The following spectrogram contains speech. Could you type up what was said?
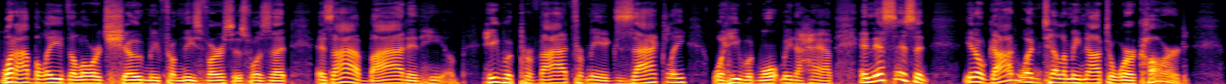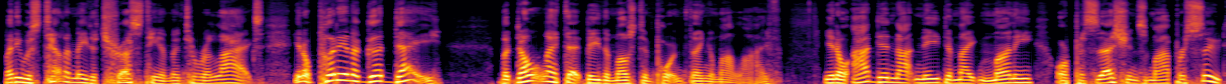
what I believe the Lord showed me from these verses was that as I abide in Him, He would provide for me exactly what He would want me to have. And this isn't, you know, God wasn't telling me not to work hard but he was telling me to trust him and to relax. You know, put in a good day, but don't let that be the most important thing in my life. You know, I did not need to make money or possessions my pursuit.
